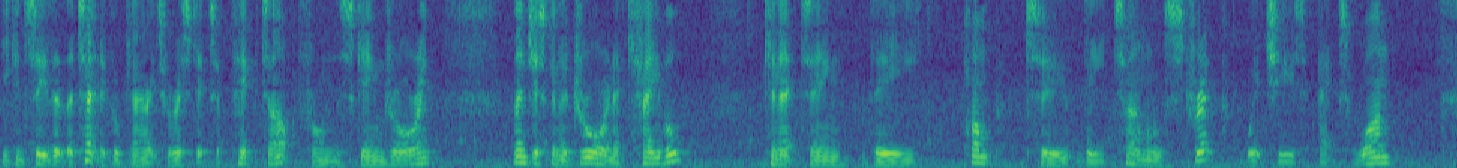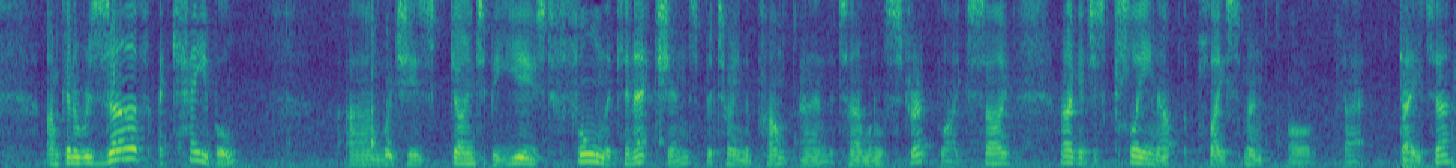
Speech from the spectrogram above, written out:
You can see that the technical characteristics are picked up from the scheme drawing. Then just going to draw in a cable connecting the pump to the terminal strip, which is X1. I'm going to reserve a cable um, which is going to be used to form the connections between the pump and the terminal strip, like so. And I can just clean up the placement of that data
